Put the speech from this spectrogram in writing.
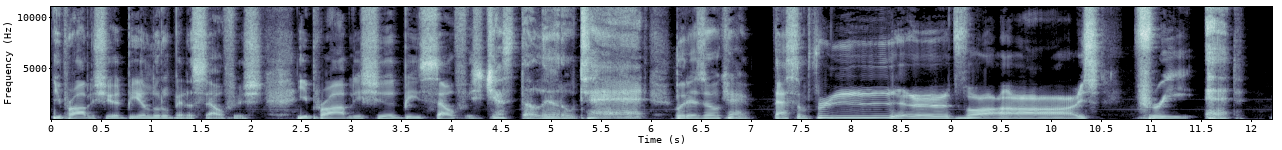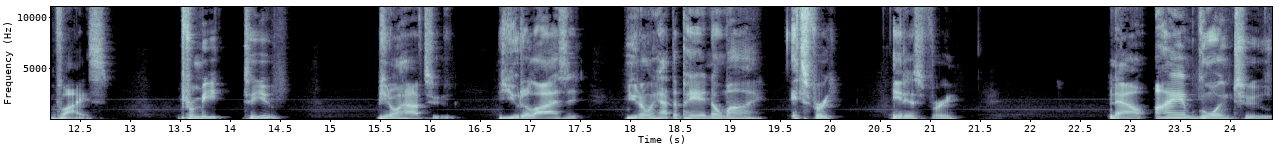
You probably should be a little bit of selfish. You probably should be selfish just a little tad, but it's okay. That's some free advice. Free advice from me to you. You don't have to utilize it. You don't have to pay it no mind. It's free. It is free. Now, I am going to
